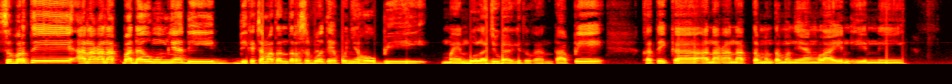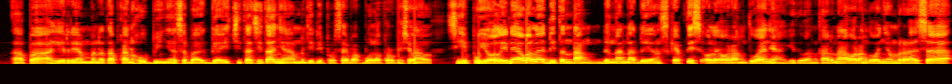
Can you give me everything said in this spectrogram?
Seperti anak-anak pada umumnya di di kecamatan tersebut ya punya hobi main bola juga gitu kan. Tapi ketika anak-anak teman-teman yang lain ini apa akhirnya menetapkan hobinya sebagai cita-citanya menjadi pesepak bola profesional, si Puyol ini awalnya ditentang dengan ada yang skeptis oleh orang tuanya gitu kan. Karena orang tuanya merasa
